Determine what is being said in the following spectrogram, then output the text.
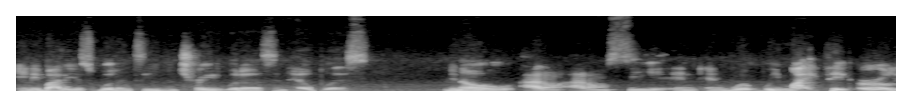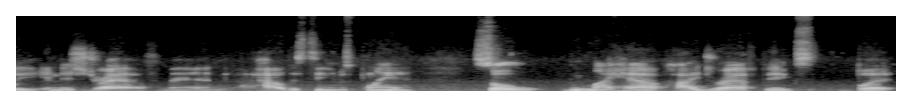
anybody is willing to even trade with us and help us. You know, I don't, I don't see it. And and what we might pick early in this draft, man, how this team is playing. So we might have high draft picks, but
